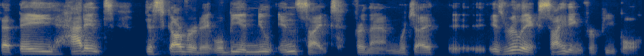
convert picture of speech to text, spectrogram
that they hadn't discovered it will be a new insight for them which i is really exciting for people.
